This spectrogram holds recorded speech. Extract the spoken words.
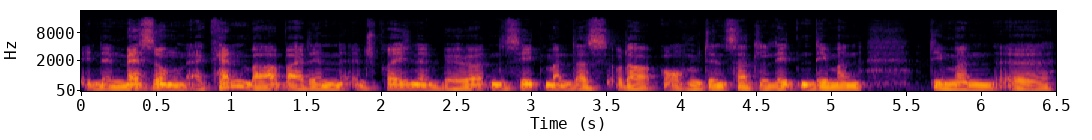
in den Messungen erkennbar. Bei den entsprechenden Behörden sieht man das oder auch mit den Satelliten, die man, die man äh,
